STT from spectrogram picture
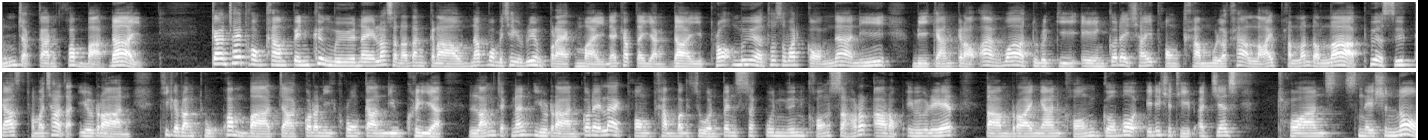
ลจากการคว่ำบาตรได้ การใช้ทองคำเป็นเครื่องมือในลักษณะดังกล่าว นับว่าไม่ใช่เรื่องแปลกใหม่นะครับแต่อย่างใด เพราะเมื่อทศวรรษก่อนหน้านี้ มีการกล่าวอ้างว่าตุรกีเองก็ได้ใช้ทองคำมูลค่าหลายพันล้านดอลลาร์เพื่อซื้อก๊าซธรรมชาติจากอิหร่าน ที่กำลังถูกคว่ำบาตรจากกรณีโครงการนิวเคลียร์หลังจากนั้นอิหร่านก็ได้แลกทองคำบางส่วนเป็นสกุลเงินของสหรัฐอาหรับเอมิเรตส์ตามรายงานของ Global Initiative Against Transnational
